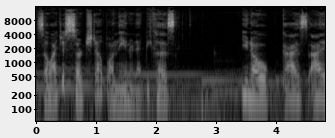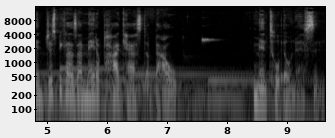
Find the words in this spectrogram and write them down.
So I just searched up on the internet because, you know, guys, I just because I made a podcast about mental illness and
